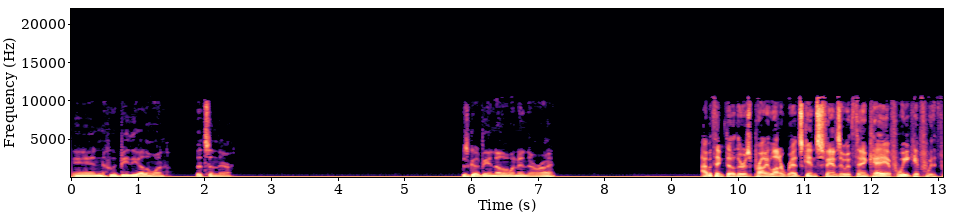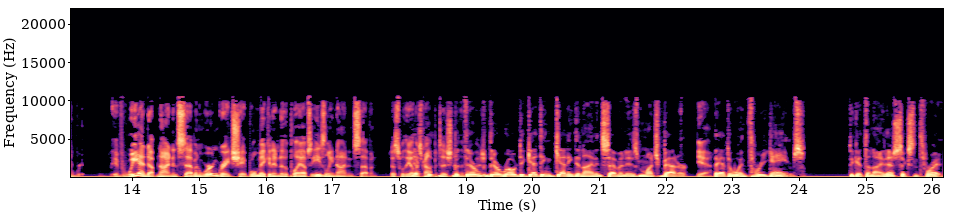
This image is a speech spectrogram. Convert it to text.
and who'd be the other one that's in there? There's got to be another one in there, right? I would think though there's probably a lot of Redskins fans that would think, hey, if we if if, if we end up nine and seven, we're in great shape. We'll make it into the playoffs easily nine and seven, just with the yes, other competition. But, but the their division. their road to getting getting to nine and seven is much better. Yeah, they have to win three games. to get to nine. They're six and three.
